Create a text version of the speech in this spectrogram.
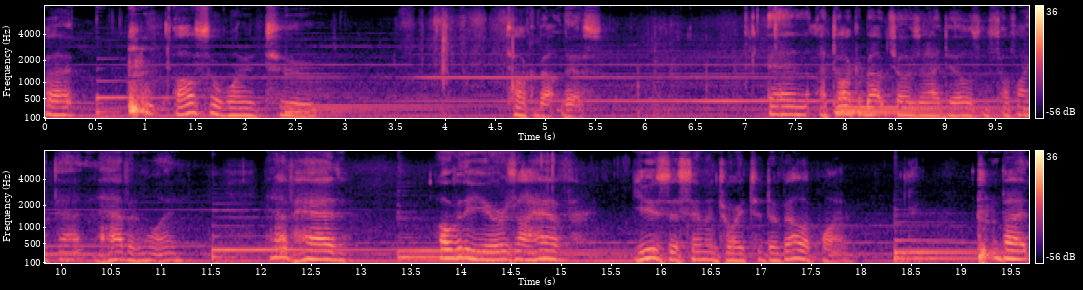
But I also wanted to talk about this. And I talk about chosen ideals and stuff like that and having one. And I've had, over the years, I have used this inventory to develop one. but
